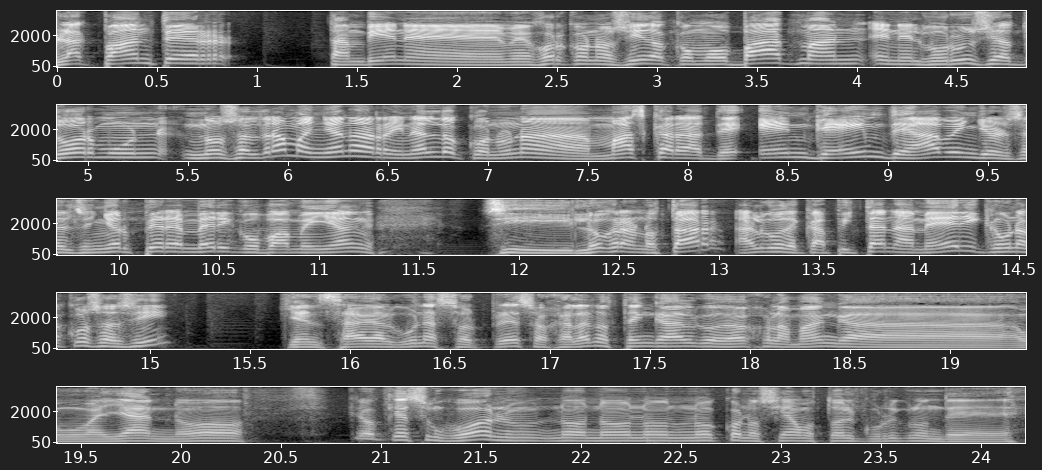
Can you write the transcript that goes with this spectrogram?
Black Panther, también eh, mejor conocido como Batman en el Borussia Dortmund, nos saldrá mañana Reinaldo con una máscara de Endgame de Avengers, el señor Pierre-Emerick Aubameyang. Si logra notar algo de Capitán América, una cosa así. Quién sabe, alguna sorpresa. Ojalá nos tenga algo debajo de la manga Aubameyang, ¿no? Creo que es un jugador, no, no, no, no conocíamos todo el currículum de,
